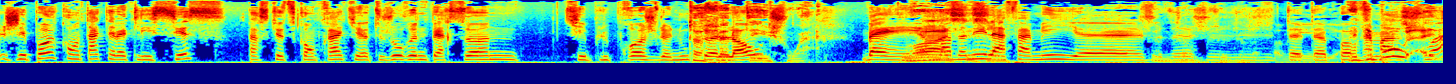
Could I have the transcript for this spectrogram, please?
j'ai pas contact avec les six parce que tu comprends qu'il y a toujours une personne qui est plus proche de nous que l'autre. tes choix. Ben, Ouais, à un moment donné, ça. la famille, euh, je veux dire, t'as pas Mais t'es vraiment le pas, choix?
